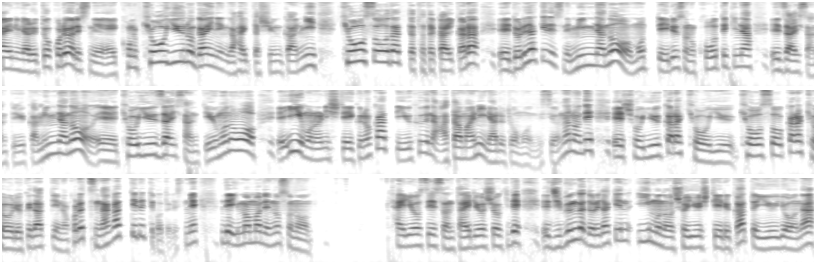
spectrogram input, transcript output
えになると、これはですね、この共有の概念が入った瞬間に、競争だった戦いから、え、どれだけですね、みんなの持っているその公的な財産というか、みんなの、え、共有財産っていうものを、えいいものにしていくのかっていう風な頭になると思うんですよ。なので、え所有から共有、競争から協力だっていうのは、これ繋がってるってことですね。で、今までのその、大量生産、大量消費で、自分がどれだけいいものを所有しているかというような、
